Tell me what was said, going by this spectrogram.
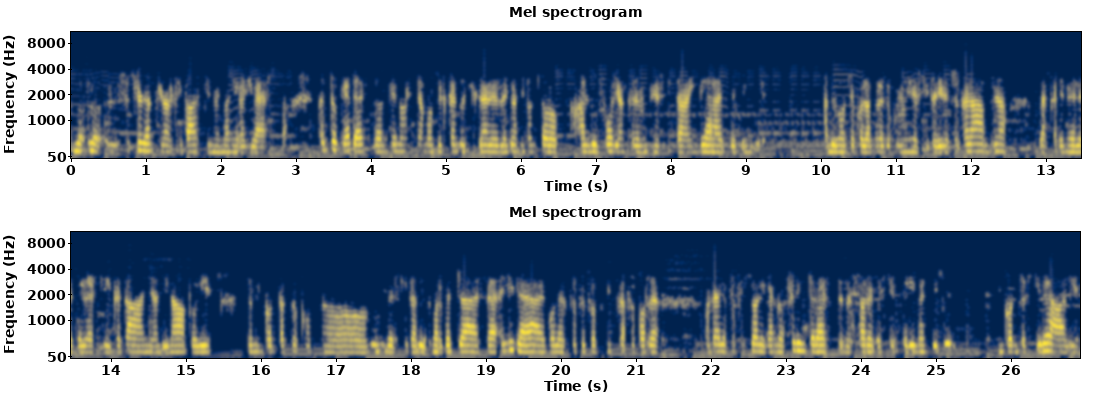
lo, lo, succede anche in altre parti ma in maniera diversa. Tanto che adesso anche noi stiamo cercando di creare legami non solo al di fuori anche dell'università inglese, quindi abbiamo già collaborato con l'Università di Reggio Calabria, l'Accademia delle Belle Arti di Catania, di Napoli, siamo in contatto con uh, l'Università norvegese e l'idea è voler proprio proporre magari a professori che hanno più interesse nel fare questi esperimenti su, in contesti reali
